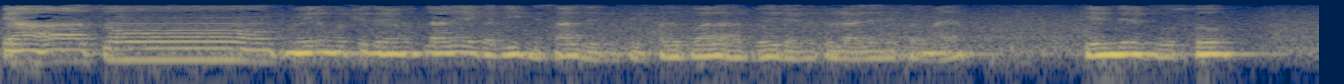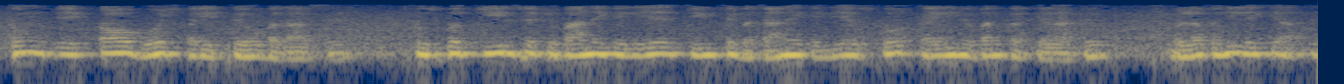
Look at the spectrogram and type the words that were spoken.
پیاسوں میرے مرشد ایک عجیب مثال دیتے تھے حضرت والا ہردوئی رحمۃ اللہ علیہ نے فرمایا کہ میرے دوستو، تم ایک پاؤ گوشت خریدتے ہو بازار سے۔ اس کو چیل سے چھپانے کے لیے، چیل سے بچانے کے لیے اس کو تھیلی میں بند کر کے لاتے ہو۔ بولا، تو نہیں لے کے آتے؟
